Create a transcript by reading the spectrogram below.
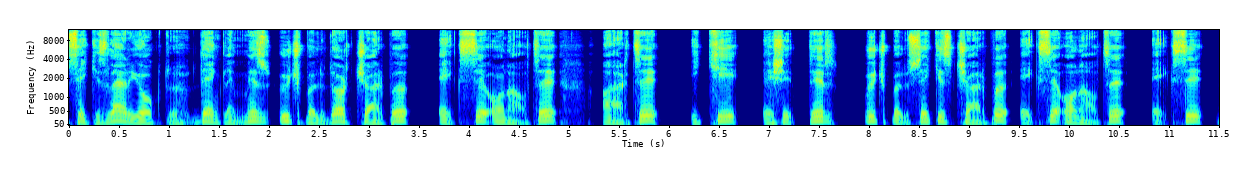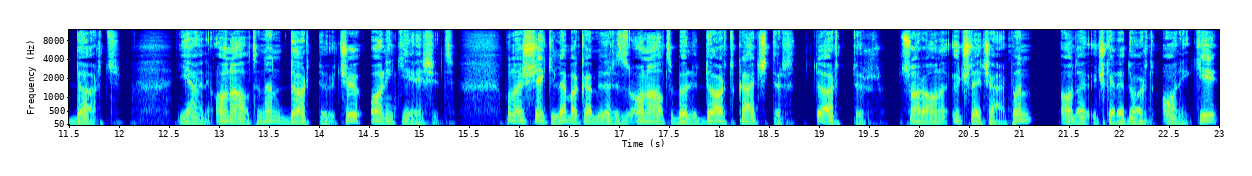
8'ler yoktu. Denklemimiz 3 bölü 4 çarpı eksi 16 artı 2 eşittir 3 bölü 8 çarpı eksi 16 eksi 4. Yani 16'nın 4'te 3'ü 12'ye eşit. Buna şu şekilde bakabiliriz. 16 bölü 4 kaçtır? 4'tür. Sonra onu 3 ile çarpın. O da 3 kere 4, 12.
